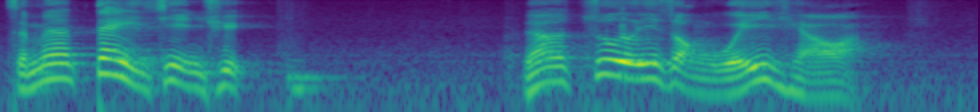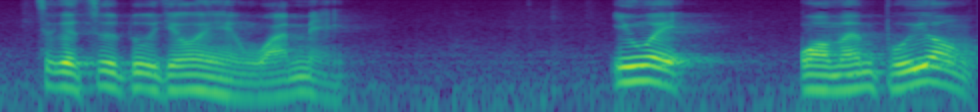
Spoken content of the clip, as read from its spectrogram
怎么样带进去，然后做一种微调啊，这个制度就会很完美，因为我们不用。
